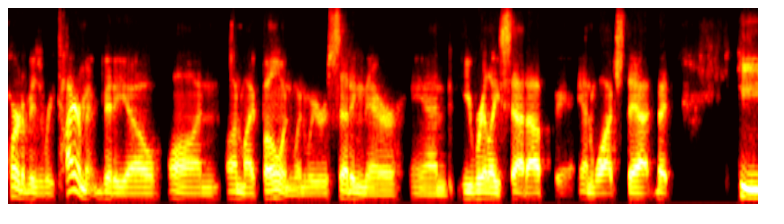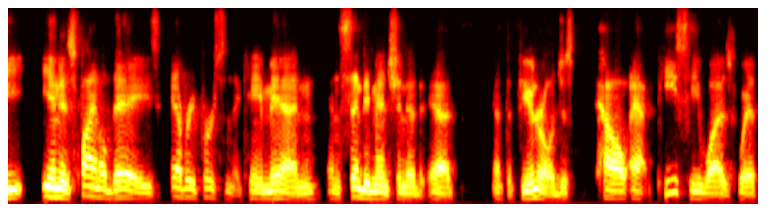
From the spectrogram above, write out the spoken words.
part of his retirement video on on my phone when we were sitting there, and he really sat up and watched that. But he, in his final days, every person that came in, and Cindy mentioned it at at the funeral, just how at peace he was with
